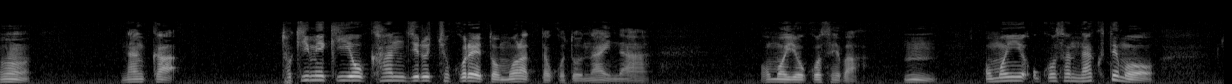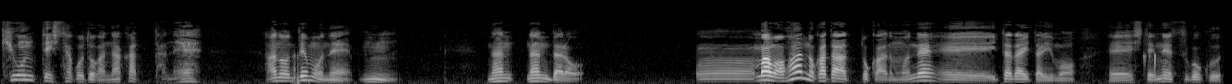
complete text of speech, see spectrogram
うん。なんか、ときめきを感じるチョコレートをもらったことないな。思い起こせば。うん。思い起こさなくても、キュンってしたことがなかったね。あの、でもね、うん。な、なんだろう。うーん、まあまあ、ファンの方とかもね、えー、いただいたりも、えー、してね、すごく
